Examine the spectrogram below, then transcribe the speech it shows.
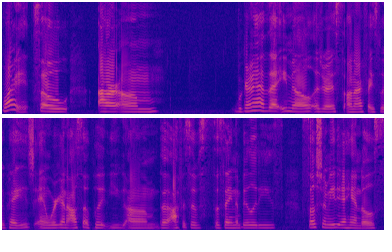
Right. So our um we're gonna have that email address on our Facebook page and we're gonna also put you um the Office of Sustainability's social media handles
